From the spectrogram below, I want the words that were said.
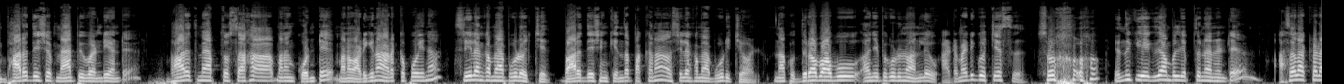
భారతదేశ మ్యాప్ ఇవ్వండి అంటే భారత్ మ్యాప్తో సహా మనం కొంటే మనం అడిగినా అడగకపోయినా శ్రీలంక మ్యాప్ కూడా వచ్చేది. భారతదేశం కింద పక్కన శ్రీలంక మ్యాప్ కూడా ఇచ్చేవాళ్ళు. నాకు వద్దురా బాబు అని చెప్పి కూడా నువ్వు అనలేవు. ఆటోమేటిక్గా వచ్చేస్తుంది. సో ఎందుకు ఈ ఎగ్జాంపుల్ చెప్తున్నానంటే అసలు అక్కడ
